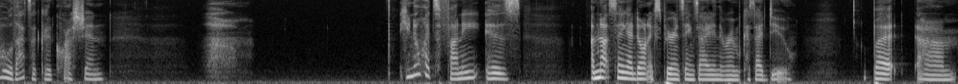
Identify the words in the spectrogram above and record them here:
Oh, that's a good question. You know what's funny is I'm not saying I don't experience anxiety in the room because I do, but um,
